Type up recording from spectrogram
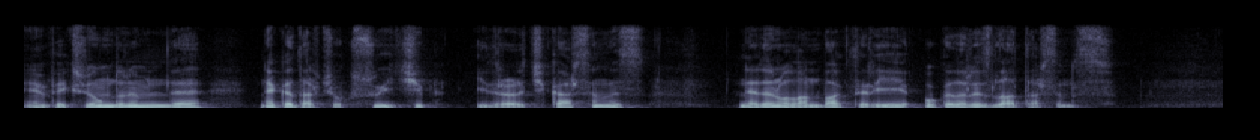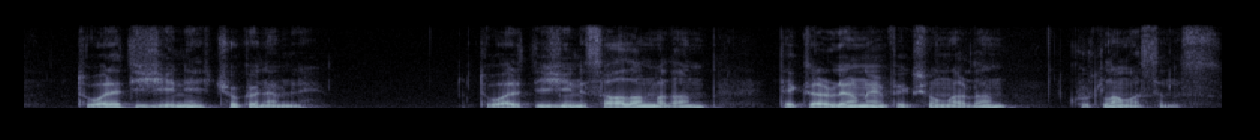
Enfeksiyon döneminde ne kadar çok su içip idrarı çıkarsanız neden olan bakteriyi o kadar hızlı atarsınız. Tuvalet hijyeni çok önemli. Tuvalet hijyeni sağlanmadan tekrarlayan enfeksiyonlardan kurtulamazsınız.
